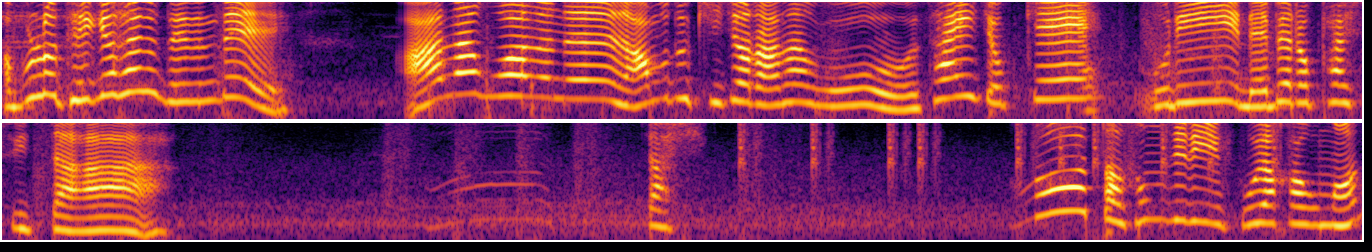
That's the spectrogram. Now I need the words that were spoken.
아 물론 대결해도 되는데 안 하고 하면은 아무도 기절 안 하고 사이좋게 우리 레벨업 할 수 있다. 아, 자식. 아따 성질이 고약하구먼.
